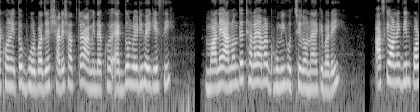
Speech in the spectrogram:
এখন এই তো ভোর বাজে সাড়ে সাতটা, আমি দেখো একদম রেডি হয়ে গেছি। মানে আনন্দের ঠেলায় আমার ঘুমই হচ্ছিল না একেবারেই। আজকে অনেক দিন পর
